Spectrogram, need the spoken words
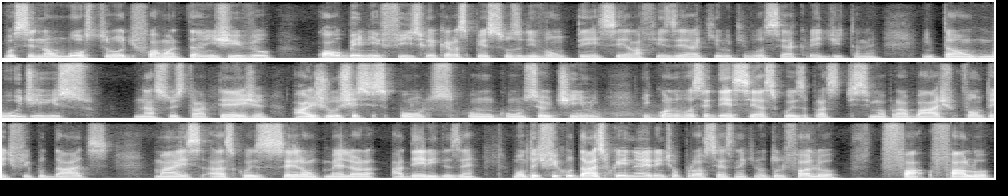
você não mostrou de forma tangível qual o benefício que aquelas pessoas ali vão ter se ela fizer aquilo que você acredita, né? Então, mude isso na sua estratégia, ajuste esses pontos com, com o seu time e quando você descer as coisas pra, de cima para baixo, vão ter dificuldades, mas as coisas serão melhor aderidas, né? Vão ter dificuldades porque é inerente ao processo, né? Que o Túlio falou. Fa falou.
